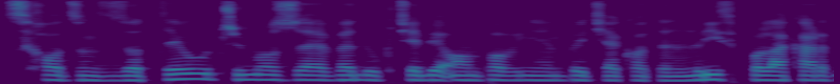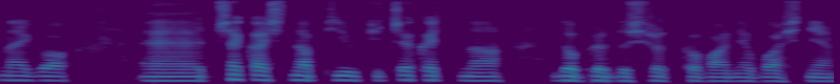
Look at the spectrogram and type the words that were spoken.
schodząc do tyłu, czy może według Ciebie on powinien być jako ten list pola karnego, e, czekać na piłki, czekać na dobre dośrodkowania właśnie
